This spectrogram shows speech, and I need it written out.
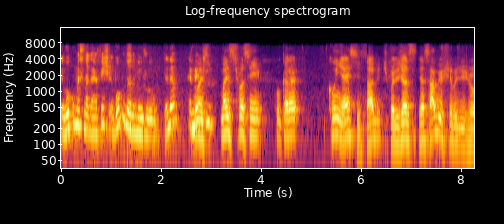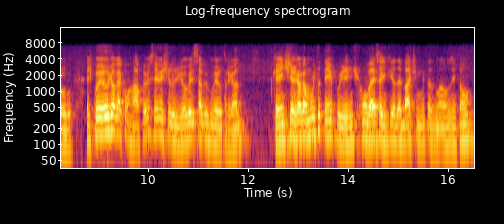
Eu vou começando a ganhar ficha, eu vou mudando meu jogo, entendeu? É meio mas, que. Mas, tipo assim, o cara conhece, sabe? Tipo, ele já, já sabe o estilo de jogo. É, tipo, eu jogar com o Rafa, eu sei o estilo de jogo, ele sabe o meu, tá ligado? Porque a gente já joga há muito tempo e a gente conversa, a gente já debate em muitas mãos, então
